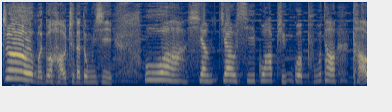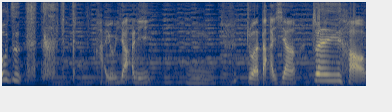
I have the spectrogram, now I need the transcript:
这么多好吃的东西，哇！香蕉、西瓜、苹果、葡萄、桃子，还有鸭梨。嗯，做大象真好。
